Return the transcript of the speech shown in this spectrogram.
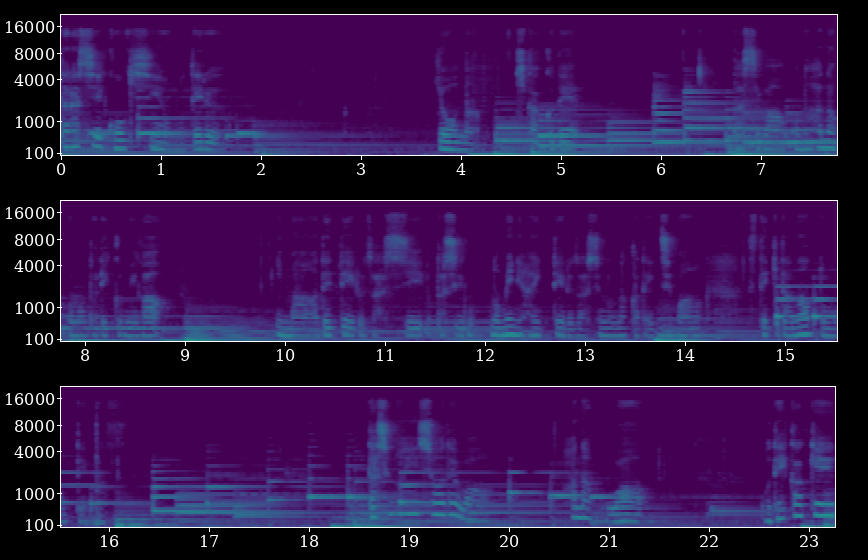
新しい好奇心を持てるような企画で私はこの花子の取り組みが今出ている雑誌私の目に入っている雑誌の中で一番素敵だなと思っています。私の印象では花子はお出かけ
